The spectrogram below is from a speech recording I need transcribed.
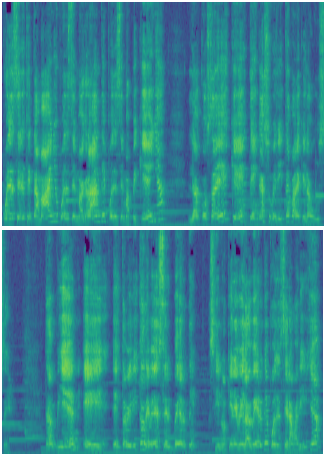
Puede ser este tamaño, puede ser más grande, puede ser más pequeña. La cosa es que tenga su velita para que la use. También eh, esta velita debe de ser verde. Si no tiene vela verde, puede ser amarilla.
